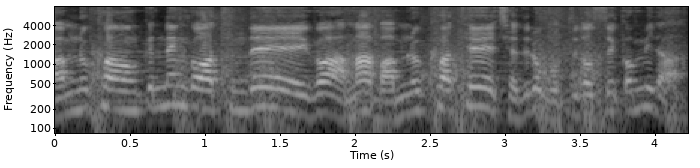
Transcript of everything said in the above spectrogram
맘루카는 끝낸 것 같은데 이거 아마 맘루카한테 제대로 못 뜯었을 겁니다.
